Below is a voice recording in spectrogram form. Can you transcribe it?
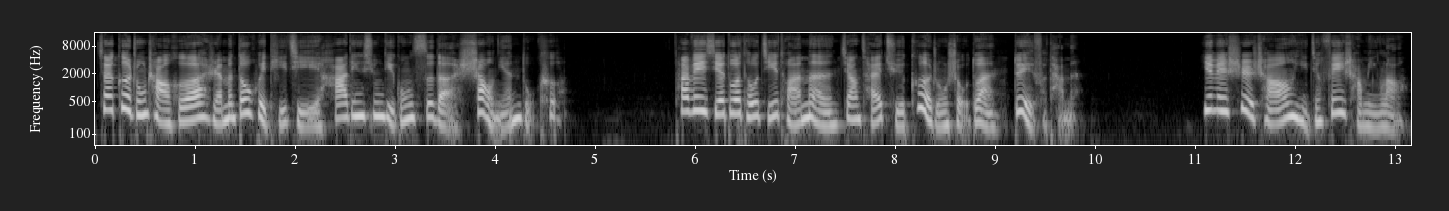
在各种场合，人们都会提起哈丁兄弟公司的少年赌客。他威胁多头集团们将采取各种手段对付他们，因为市场已经非常明朗，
